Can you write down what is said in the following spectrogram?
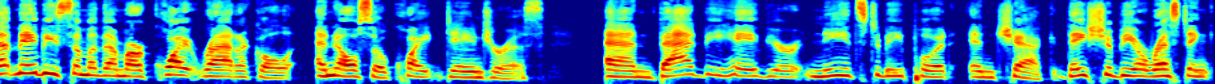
that maybe some of them are quite radical and also quite dangerous. And bad behavior needs to be put in check. They should be arresting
